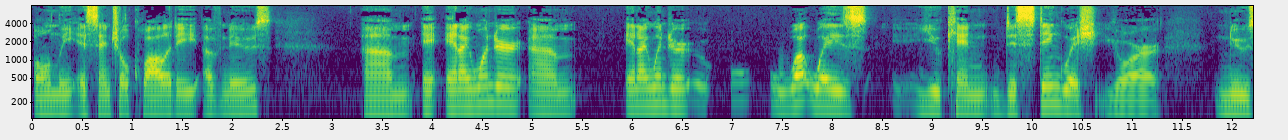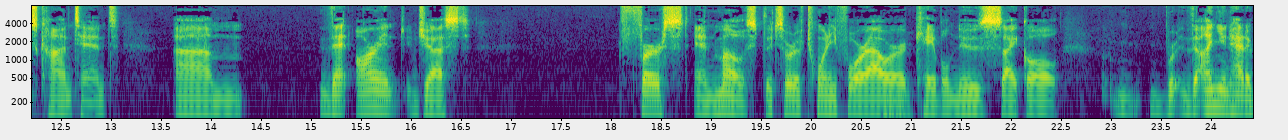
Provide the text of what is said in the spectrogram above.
only essential quality of news. Um, and, and, I wonder, um, and I wonder what ways you can distinguish your news content um, that aren't just first and most the sort of 24 hour mm-hmm. cable news cycle the Onion had a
